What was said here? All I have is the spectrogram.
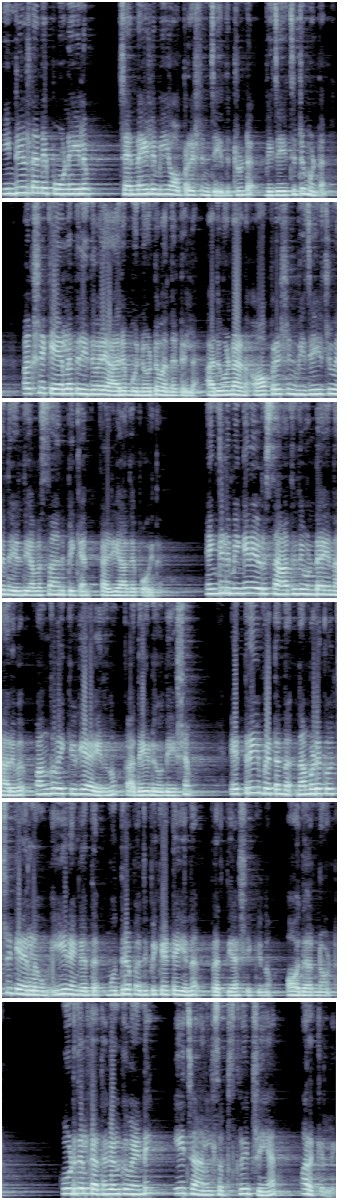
ഇന്ത്യയിൽ തന്നെ പൂനെയിലും ചെന്നൈയിലും ഈ ഓപ്പറേഷൻ ചെയ്തിട്ടുണ്ട് വിജയിച്ചിട്ടുമുണ്ട്. പക്ഷേ കേരളത്തിൽ ഇതുവരെ ആരും മുന്നോട്ട് വന്നിട്ടില്ല. അതുകൊണ്ടാണ് ഓപ്പറേഷൻ വിജയിച്ചു എന്ന് എഴുതി അവസാനിപ്പിക്കാൻ കഴിയാതെ പോയത്. എങ്കിലും ഇങ്ങനെ ഒരു സാധ്യതയുണ്ട് എന്ന അറിവ് പങ്കുവയ്ക്കുകയായിരുന്നു കഥയുടെ ഉദ്ദേശം. എത്രയും പെട്ടെന്ന് നമ്മുടെ കൊച്ചു കേരളവും ഈ രംഗത്ത് മുദ്ര പതിപ്പിക്കട്ടെ എന്ന് പ്രത്യാശിക്കുന്നു. ഓദർ നോട്ട് കൂടുതൽ കഥകൾക്ക് വേണ്ടി ഈ ചാനൽ സബ്സ്ക്രൈബ് ചെയ്യാൻ മറക്കല്ലേ?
